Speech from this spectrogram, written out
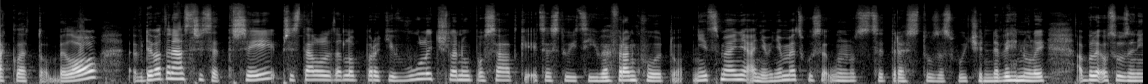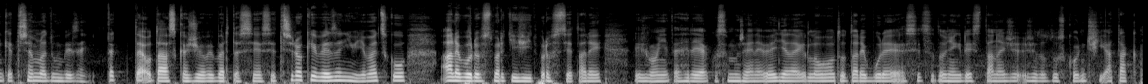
Takhle to bylo. V 1933 přistálo letadlo proti vůli členů posádky i cestujících ve Frankfurtu. Nicméně ani v Německu se únosci trestu za svůj čin nevyhnuli a byli odsouzeni ke třem letům vězení. Tak to je otázka, že jo, vyberte si, jestli tři roky vězení v Německu, anebo do smrti žít prostě tady, když oni tehdy jako samozřejmě nevěděli, jak dlouho to tady bude, jestli se to někdy stane, že, že to tu skončí a tak.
